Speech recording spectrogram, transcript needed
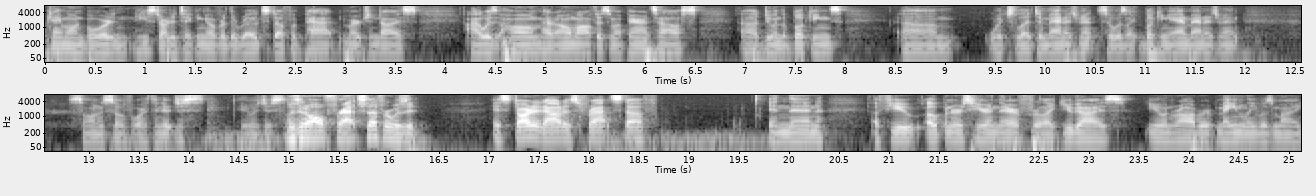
came on board, and he started taking over the road stuff with Pat merchandise. I was at home, had a home office in my parents' house, uh, doing the bookings, um, which led to management. So it was like booking and management, so on and so forth. And it just, it was just Was it all frat stuff or was it? it started out as frat stuff and then a few openers here and there for like you guys you and robert mainly was my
